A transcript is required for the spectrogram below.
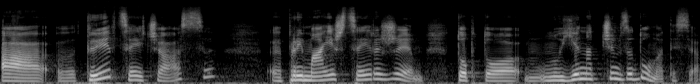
а е, ти в цей час е, приймаєш цей режим. Тобто, ну є над чим задуматися.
